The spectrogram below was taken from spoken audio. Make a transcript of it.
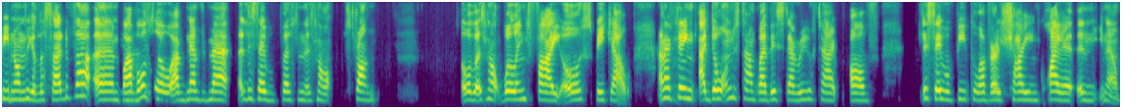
been on the other side of that. Um, but I've also I've never met a disabled person that's not strong or that's not willing to fight or speak out. And I think I don't understand why this stereotype of disabled people are very shy and quiet and you know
